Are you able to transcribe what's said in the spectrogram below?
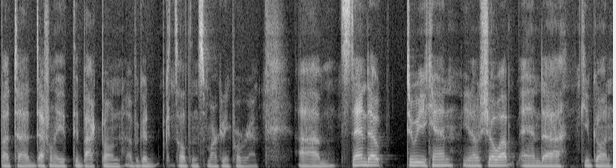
but uh, definitely the backbone of a good consultants marketing program. Um, stand out, do what you can, you know, show up and uh, keep going.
